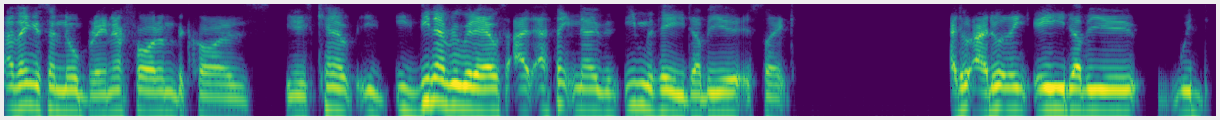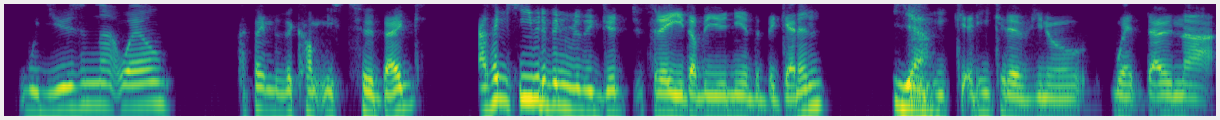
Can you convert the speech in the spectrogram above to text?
I think it's a no brainer for him because he's kind of he's, he's been everywhere else. I, I think now with- even with AEW, it's like I don't I don't think AEW would would use him that well. I think that the company's too big. I think he would have been really good for AEW near the beginning. Yeah. he could he could have you know went down that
